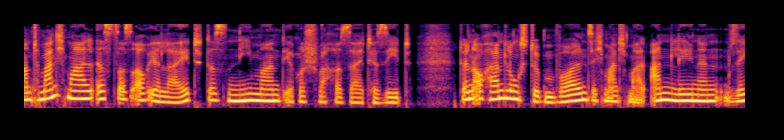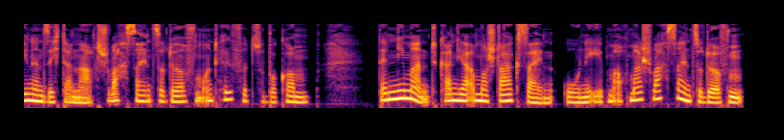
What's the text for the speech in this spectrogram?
Und manchmal ist es auch ihr Leid, dass niemand ihre schwache Seite sieht. Denn auch Handlungstypen wollen sich manchmal anlehnen, sehnen sich danach, schwach sein zu dürfen und Hilfe zu bekommen. Denn niemand kann ja immer stark sein, ohne eben auch mal schwach sein zu dürfen.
